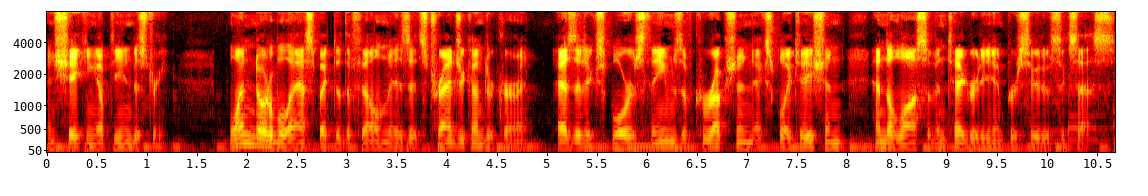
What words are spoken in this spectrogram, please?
and shaking up the industry. One notable aspect of the film is its tragic undercurrent, as it explores themes of corruption, exploitation, and the loss of integrity in pursuit of success.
